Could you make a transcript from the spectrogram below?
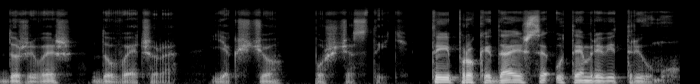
доживеш до вечора, якщо пощастить. Ти прокидаєшся у темряві трюму.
